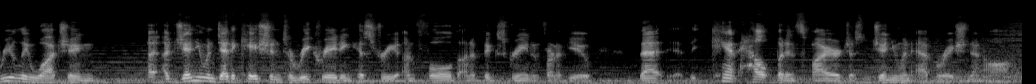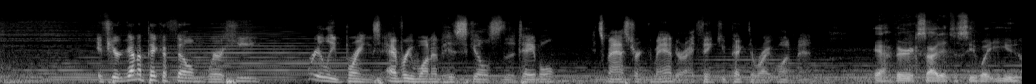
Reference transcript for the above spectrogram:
really watching a, a genuine dedication to recreating history unfold on a big screen in front of you that you can't help but inspire just genuine admiration and awe. If you're going to pick a film where he really brings every one of his skills to the table, it's Master and Commander. I think you picked the right one, man. Yeah, very excited to see what you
